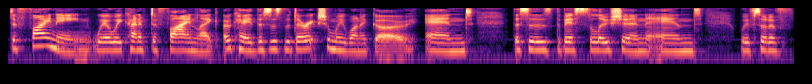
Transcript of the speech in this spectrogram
defining where we kind of define like okay this is the direction we want to go and this is the best solution and we've sort of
